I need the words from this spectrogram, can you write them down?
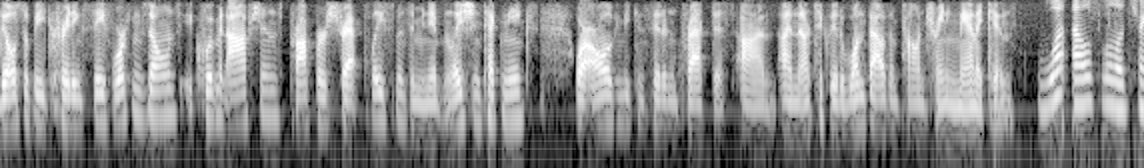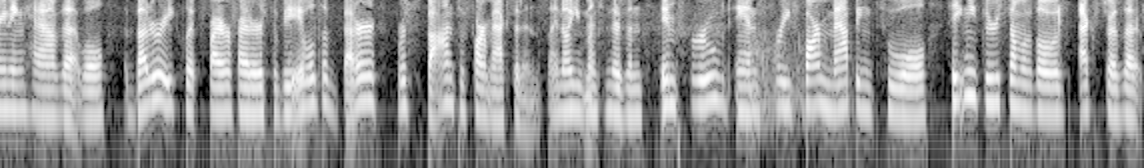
They'll also be creating safe working zones, equipment options, proper strap placements and manipulation techniques, or all can be considered and practiced on, on articulated 1,000 pound training mannequins. What else will a training have that will better equip firefighters to be able to better respond to farm accidents? I know you mentioned there's an improved and free farm mapping tool. Take me through some of those extras that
